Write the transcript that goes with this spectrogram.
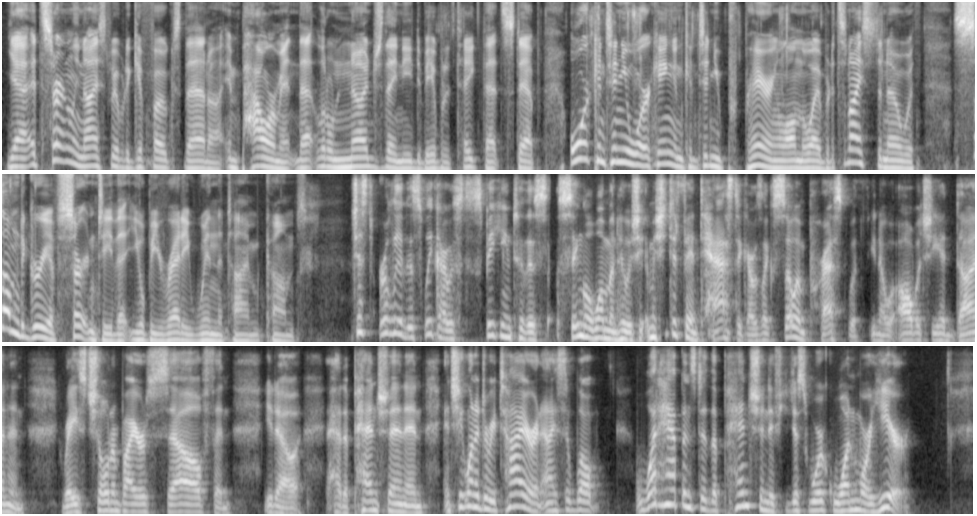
Yeah, it's certainly nice to be able to give folks that uh, empowerment, that little nudge they need to be able to take that step or continue working and continue preparing along the way. But it's nice to know with some degree of certainty that you'll be ready when the time comes. Just earlier this week, I was speaking to this single woman who was, I mean, she did fantastic. I was like so impressed with, you know, all what she had done and raised children by herself and, you know, had a pension and, and she wanted to retire. And I said, well, what happens to the pension if you just work one more year?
